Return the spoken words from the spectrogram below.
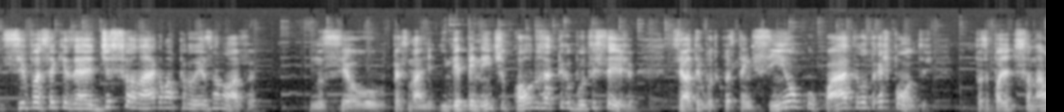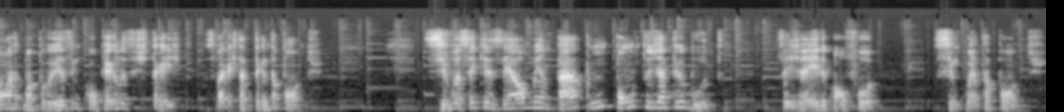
Se você quiser adicionar uma proeza nova no seu personagem, independente de qual dos atributos seja, se é o atributo que você tem 5, 4 ou 3 pontos, você pode adicionar uma, uma proeza em qualquer um desses três. Você vai gastar 30 pontos. Se você quiser aumentar um ponto de atributo, seja ele qual for, 50 pontos.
